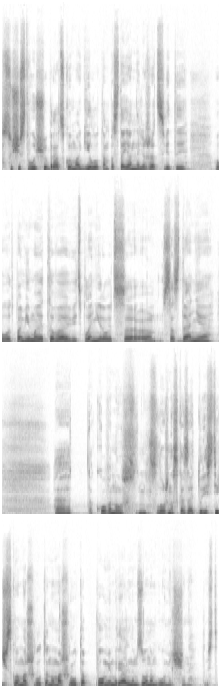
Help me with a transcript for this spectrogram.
существующую братскую могилу, там постоянно лежат цветы. Вот. Помимо этого, ведь планируется э, создание э, такого, ну, сложно сказать, туристического маршрута, но маршрута по мемориальным зонам Гомельщины. То есть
